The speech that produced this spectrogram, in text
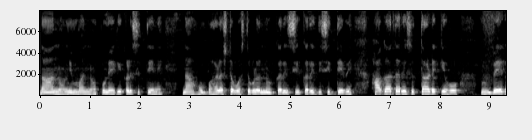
ನಾನು ನಿಮ್ಮನ್ನು ಪುಣೆಗೆ ಕಳಿಸುತ್ತೇನೆ. ನಾವು ಬಹಳಷ್ಟು ವಸ್ತುಗಳನ್ನು ಖರೀಸಿ ಖರೀದಿಸಿದ್ದೇವೆ. ಹಾಗಾದರೆ ಸುತ್ತಾಡಕ್ಕೆ ಹೋ ಬೇಗ.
